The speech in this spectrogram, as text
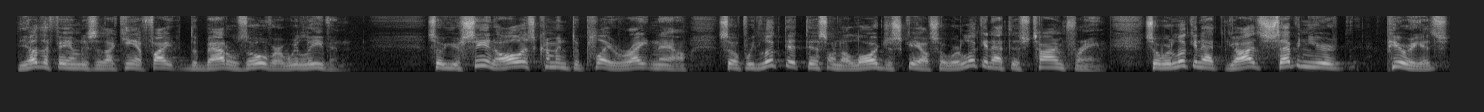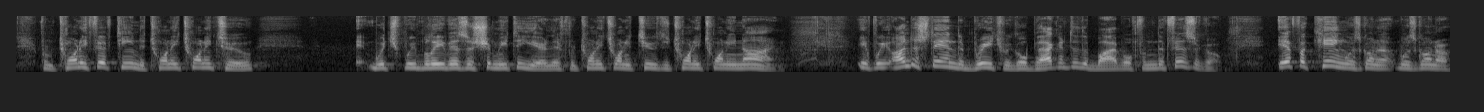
The other family says, I can't fight, the battle's over, we're leaving. So you're seeing all this come into play right now. So if we looked at this on a larger scale, so we're looking at this time frame. So we're looking at God's seven-year periods from 2015 to 2022, which we believe is a Shemitah year, then from 2022 to 2029 if we understand the breach, we go back into the Bible from the physical. If a king was going to was going to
